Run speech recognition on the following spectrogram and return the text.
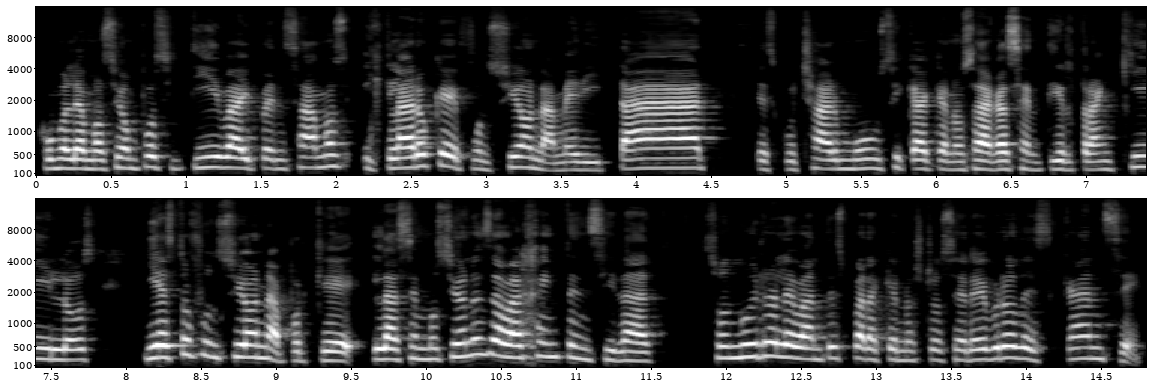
como la emoción positiva y pensamos, y claro que funciona, meditar, escuchar música que nos haga sentir tranquilos. Y esto funciona porque las emociones de baja intensidad son muy relevantes para que nuestro cerebro descanse.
